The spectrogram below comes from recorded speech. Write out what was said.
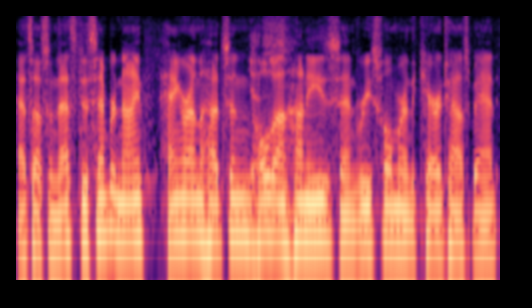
That's awesome. That's December 9th, Hangar on the Hudson, Yes. Hold on Honeys, and Reese Fulmer and the Carriage House Band.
